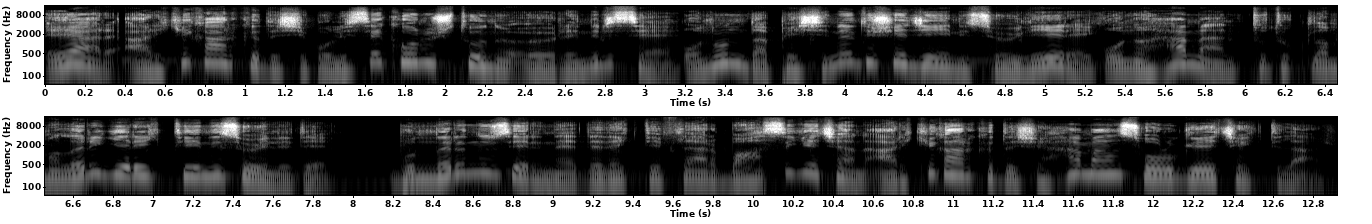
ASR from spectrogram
Eğer erkek arkadaşı polise konuştuğunu öğrenirse onun da peşine düşeceğini söyleyerek onu hemen tutuklamaları gerektiğini söyledi. Bunların üzerine dedektifler bahsi geçen erkek arkadaşı hemen sorguya çektiler.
